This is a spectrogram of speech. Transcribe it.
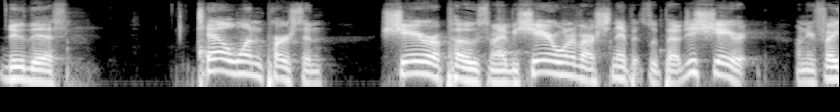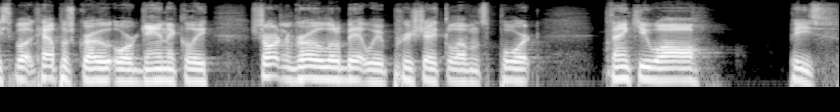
do this. Tell one person. Share a post, maybe. Share one of our snippets we put. Just share it on your Facebook. Help us grow organically. Starting to grow a little bit. We appreciate the love and support. Thank you all. Peace.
